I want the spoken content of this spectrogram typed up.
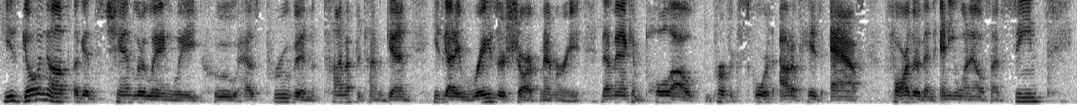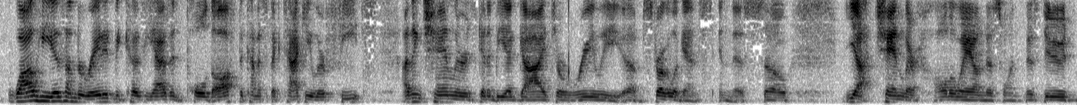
He's going up against Chandler Langley, who has proven time after time again he's got a razor sharp memory. That man can pull out perfect scores out of his ass farther than anyone else I've seen while he is underrated because he hasn't pulled off the kind of spectacular feats, I think Chandler is going to be a guy to really uh, struggle against in this. So, yeah, Chandler all the way on this one. This dude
